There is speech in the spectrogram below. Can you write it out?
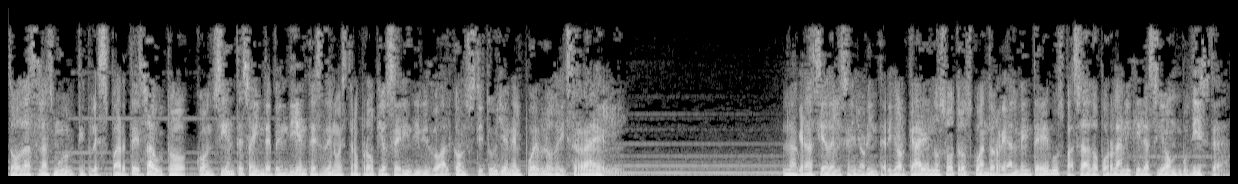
Todas las múltiples partes auto, conscientes e independientes de nuestro propio ser individual constituyen el pueblo de Israel. La gracia del Señor interior cae en nosotros cuando realmente hemos pasado por la aniquilación budista.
